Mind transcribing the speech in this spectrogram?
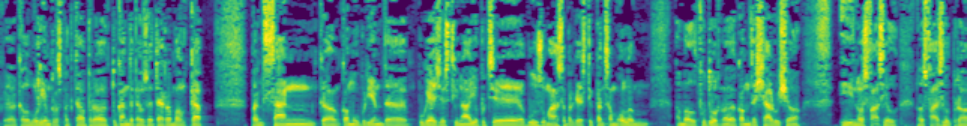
que, que la volíem respectar però tocant de peus a terra amb el cap pensant que, com ho hauríem de poder gestionar. Jo potser abuso massa perquè estic pensant molt en, en el futur no? de com deixar-ho això. I no és fàcil no és fàcil però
